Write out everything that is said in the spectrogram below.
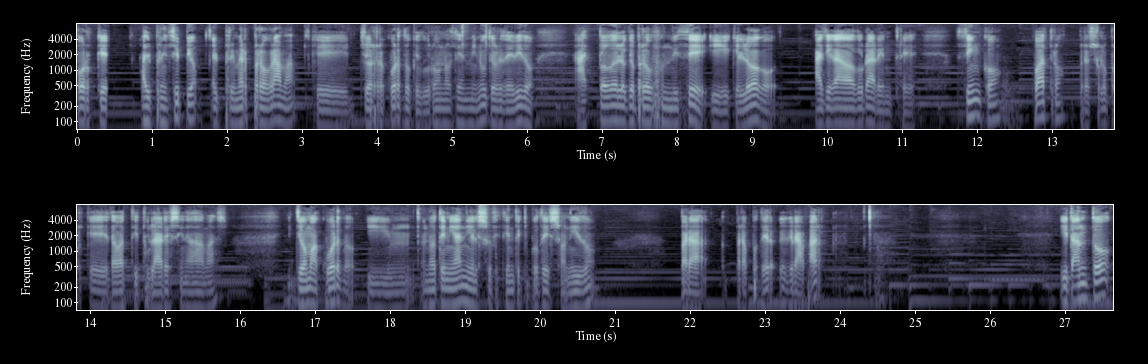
Porque al principio, el primer programa, que yo recuerdo que duró unos 10 minutos debido a todo lo que profundicé y que luego ha llegado a durar entre 5, 4, pero solo porque daba titulares y nada más. Yo me acuerdo y no tenía ni el suficiente equipo de sonido para para poder grabar. Y tanto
